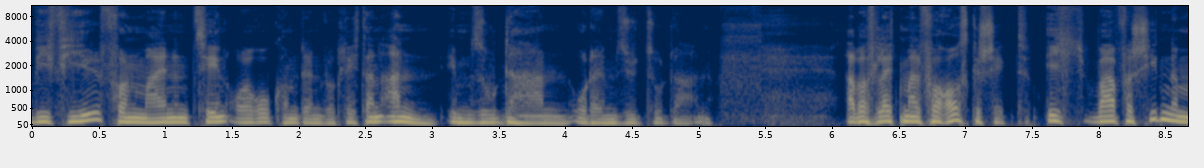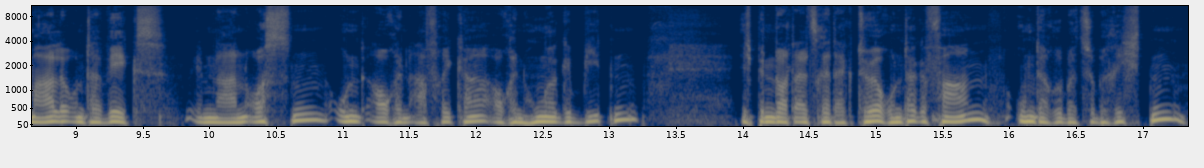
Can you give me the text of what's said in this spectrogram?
wie viel von meinen 10 Euro kommt denn wirklich dann an im Sudan oder im Südsudan? Aber vielleicht mal vorausgeschickt. Ich war verschiedene Male unterwegs im Nahen Osten und auch in Afrika, auch in Hungergebieten. Ich bin dort als Redakteur runtergefahren, um darüber zu berichten.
